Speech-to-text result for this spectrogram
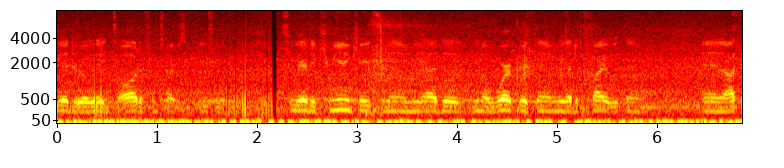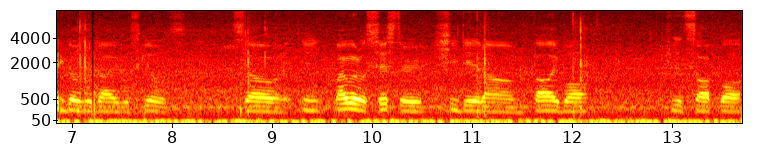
We had to relate to all different types of people. So we had to communicate to them. We had to you know work with them. We had to fight with them. And I think those are valuable skills. So my little sister, she did um, volleyball, she did softball.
